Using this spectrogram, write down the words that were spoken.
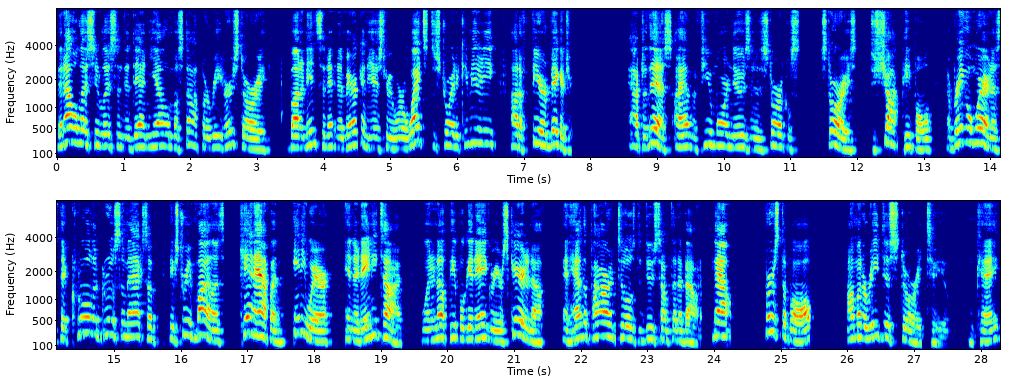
Then I will let you listen to Danielle Mustafa read her story about an incident in American history where whites destroyed a community out of fear and bigotry. After this, I have a few more news and historical stories to shock people and bring awareness that cruel and gruesome acts of extreme violence can happen anywhere and at any time when enough people get angry or scared enough and have the power and tools to do something about it. Now, first of all, I'm going to read this story to you, okay?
